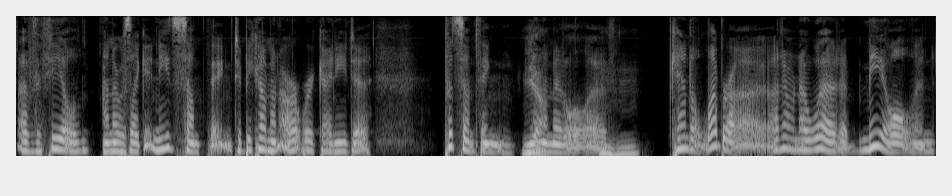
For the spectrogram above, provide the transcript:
of the field. And I was like, it needs something to become an artwork. I need to put something Yeah. in the middle of hmm candelabra. I don't know what a meal, and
